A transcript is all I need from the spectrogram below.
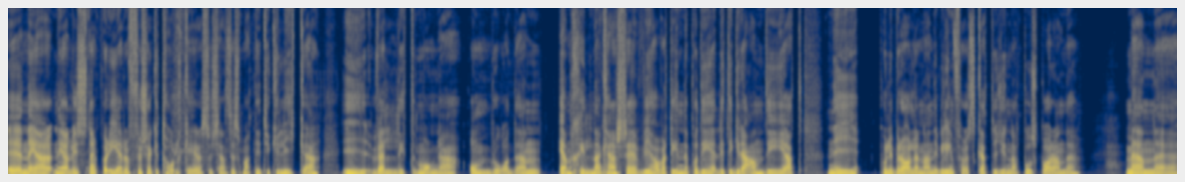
Eh, när, jag, när jag lyssnar på er och försöker tolka er så känns det som att ni tycker lika i väldigt många områden. En skillnad kanske, vi har varit inne på det lite grann, det är att ni på Liberalerna, ni vill införa skattegynnat bosparande. Men eh,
